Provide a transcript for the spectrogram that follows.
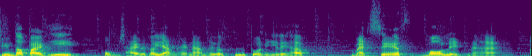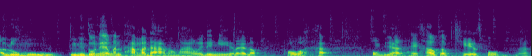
ชิ้นต่อไปที่ผมใช้แล้วก็อยากแนะนำเลยก็คือตัวนี้เลยครับ MagSafe Wallet นะฮะอลูมูจริงๆตัวนี้มันธรรมดามากๆ ไม่ได้มีอะไรหรอก เพราะว่าผมอยากให้เข้ากับเคสผมนะ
